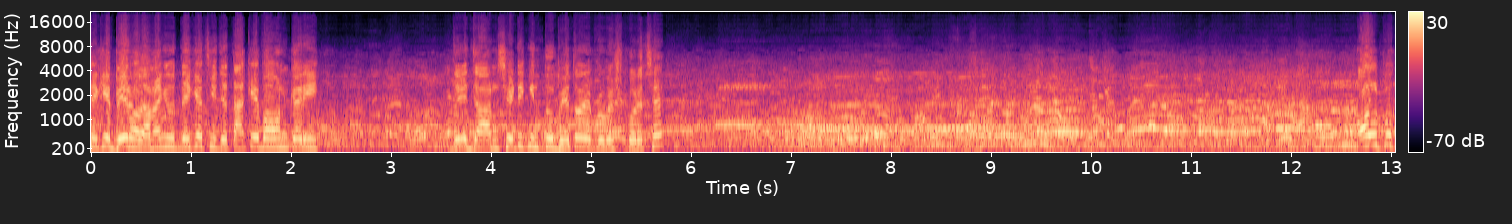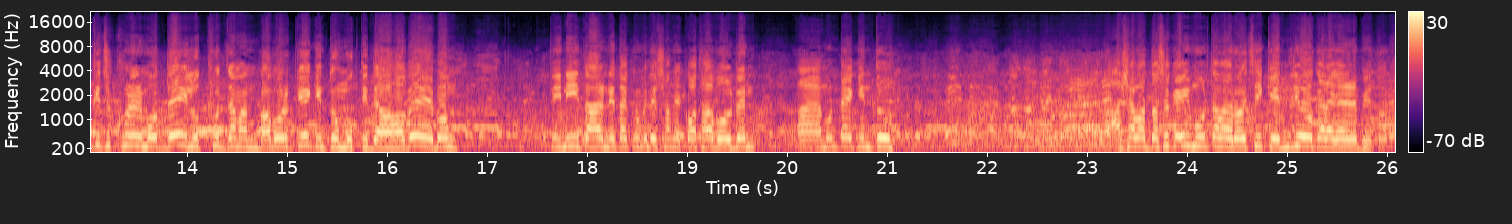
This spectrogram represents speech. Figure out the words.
থেকে বের হবে। আমরা কিন্তু দেখেছি যে তাকে বহনকারী যে যান সেটি কিন্তু ভেতরে প্রবেশ করেছে। অল্প কিছুক্ষণের মধ্যেই লুৎফুজ্জামান বাবরকে কিন্তু মুক্তি দেওয়া হবে এবং তিনি তার নেতাকর্মীদের সঙ্গে কথা বলবেন। এমনটাই কিন্তু আশাবাদ দশক এই মুহূর্তে আমরা রয়েছি কেন্দ্রীয় কারাগারের ভেতরে।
